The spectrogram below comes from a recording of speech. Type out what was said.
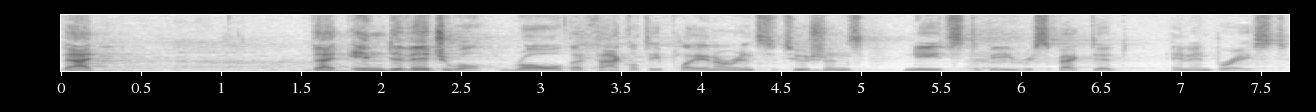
That, that individual role that faculty play in our institutions needs to be respected and embraced.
